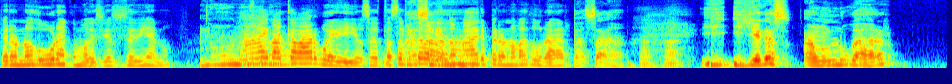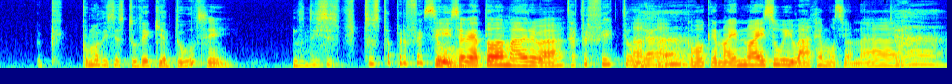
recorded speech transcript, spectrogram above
pero no dura, como decías ese día, ¿no? no, no. Ay, va a acabar, güey. O sea, estás ahorita Pasa. valiendo madre, pero no va a durar. Pasa. Ajá, Y, y llegas a un lugar, ¿cómo dices tú, de quietud? sí. Donde dices, esto está perfecto. Sí, se ve a toda madre, ¿va? Está perfecto, Ajá, ya. como que no hay, no hay subivaje emocional. Ya.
